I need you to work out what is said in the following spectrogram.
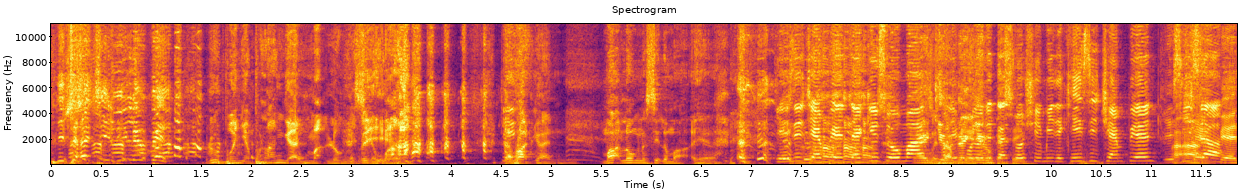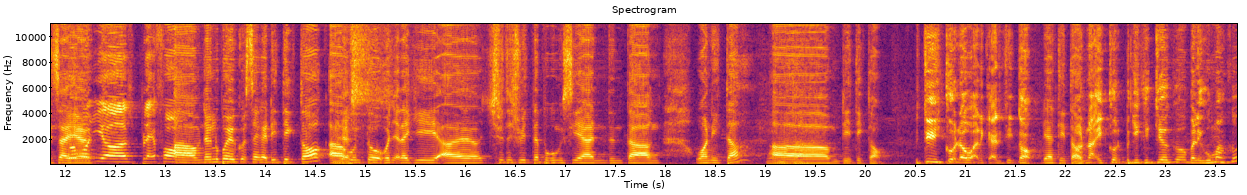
Minta cili lebih. Rupanya pelanggan maklum nasi lemak. Dapatkan maklum nasi lemak ya. KC Champion, thank you so much. Thank you, Boleh follow you. dekat Terima kasih. social media KC Champion. KC Siza, Champion saya. promote your platform. Um, jangan lupa ikut saya kat di TikTok uh, Yes. untuk banyak lagi uh, cerita-cerita perkongsian tentang wanita, um, di TikTok. Itu ikut awak dekat TikTok. Dia TikTok. Kalau nak ikut pergi kerja ke balik rumah ke?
